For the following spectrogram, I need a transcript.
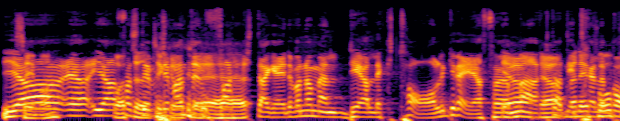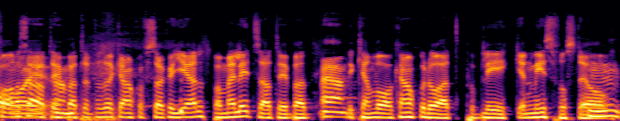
Ja, Simon. ja, ja fast det, det var inte det en faktagrej. Det var nog en dialektal grej. För jag Ja, märkte ja, att i men det är fortfarande så här typ um, att du försöker, kanske försöker hjälpa mig lite så här typ att Ja. det kan vara kanske då att publiken missförstår Mm.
